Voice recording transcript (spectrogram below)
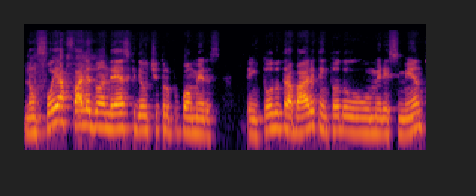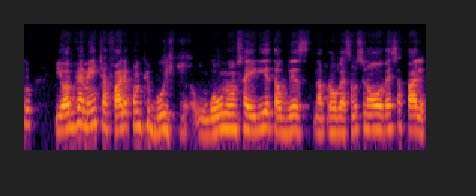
Não foi a falha do Andrés que deu o título para o Palmeiras. Tem todo o trabalho, tem todo o merecimento e, obviamente, a falha contribui. O gol não sairia, talvez, na prorrogação se não houvesse a falha.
